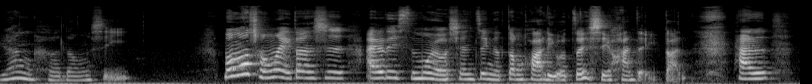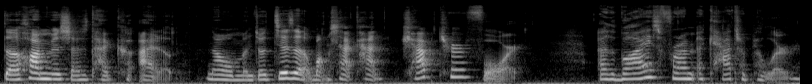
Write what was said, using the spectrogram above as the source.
任何东西。毛毛虫那一段是《爱丽丝梦游仙境》的动画里我最喜欢的一段，它的画面实在是太可爱了。那我们就接着往下看，Chapter Four。Advice from a Caterpillar，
